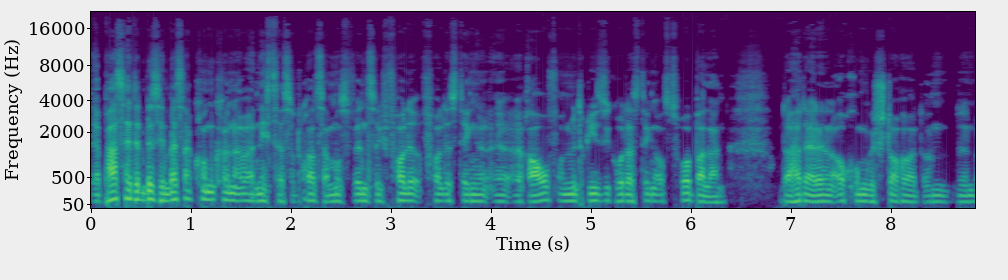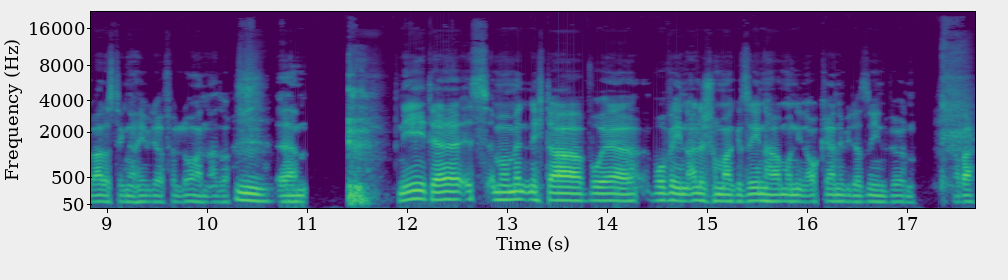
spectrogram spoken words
der Pass hätte ein bisschen besser kommen können, aber nichtsdestotrotz, da muss Vince volle, volles Ding äh, rauf und mit Risiko das Ding aufs Tor ballern. Und da hat er dann auch rumgestochert und dann war das Ding nachher wieder verloren. Also hm. ähm, nee, der ist im Moment nicht da, wo er, wo wir ihn alle schon mal gesehen haben und ihn auch gerne wieder sehen würden. Aber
